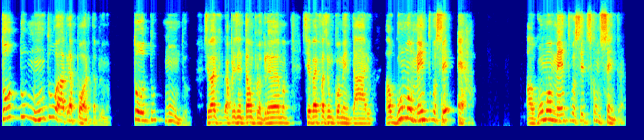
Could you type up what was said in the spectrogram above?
Todo mundo abre a porta, Bruno. Todo mundo. Você vai apresentar um programa, você vai fazer um comentário. Algum momento você erra. Algum momento você desconcentra.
